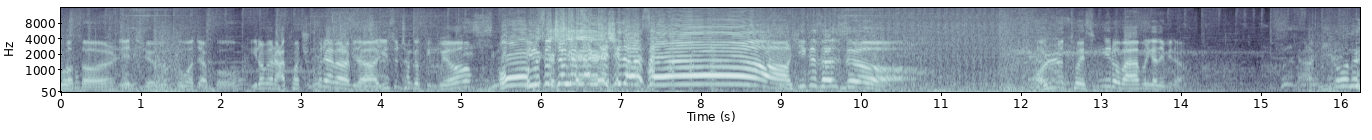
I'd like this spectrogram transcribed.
리버설 예측 두번 잡고 이러면 아쿠아 충분히 할 만합니다. 일순 chan격도 있고요. 오! 일순 chan격 반드시 나왔어요. 히그 선수 얼루토의 승리로 마무리가 됩니다. 야 이거는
